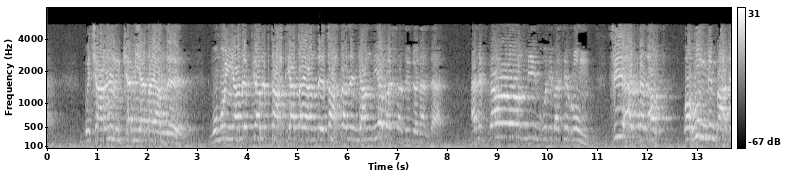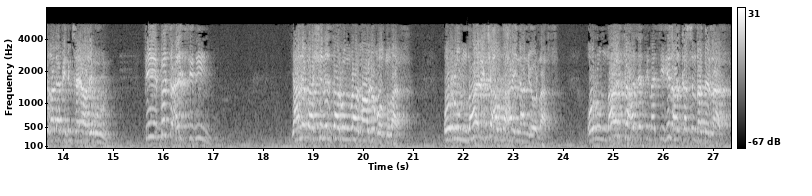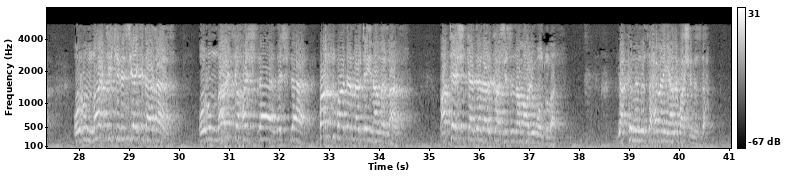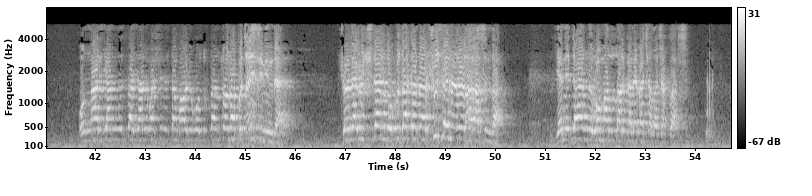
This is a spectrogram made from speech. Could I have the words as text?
bıçağın kemiğe dayandığı, mumun yanıp yanıp tahtaya dayandığı, tahtanın yanmaya başladığı dönemde Elif lam mim gulibetir rum fi adnel ard ve hum min ba'di galebihim seyalibun fi bid'i sinin yanı başınızda Rumlar mağlup oldular. O Rumlar ki Allah'a inanıyorlar. O Rumlar ki Hz. Mesih'in arkasındadırlar. O Rumlar ki kiliseye giderler. O Rumlar ki haşre, neşre, bazı mevte inanırlar. Ateş kedeler karşısında mağlup oldular. Yakınınızda hemen yanı başınızda. Onlar yanınızda, yanı başınızda mağlup olduktan sonra bıçı sininde, şöyle üçten dokuza kadar şu seneler arasında yeniden Romalılar galebe çalacaklar.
